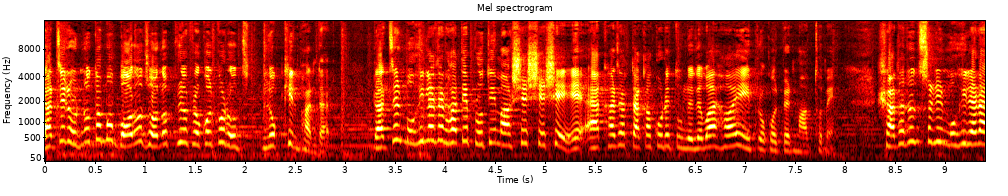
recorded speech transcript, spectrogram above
রাজ্যের অন্যতম বড় জনপ্রিয় প্রকল্প লক্ষ্মীর ভাণ্ডার। রাজ্যের মহিলাদের হাতে প্রতি মাসের শেষে এক হাজার টাকা করে তুলে দেওয়া হয় এই প্রকল্পের মাধ্যমে। সাধারণ শ্রেণির মহিলারা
